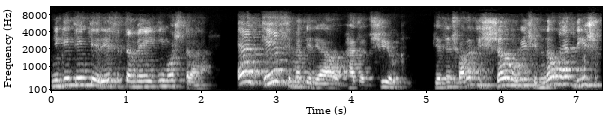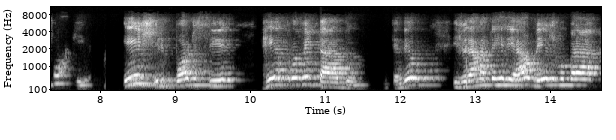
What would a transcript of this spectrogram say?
ninguém tem interesse também em mostrar. É esse material radioativo, que a gente fala lixão, lixo, não é lixo por quê? Este, ele pode ser reaproveitado, entendeu? E virar material mesmo para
